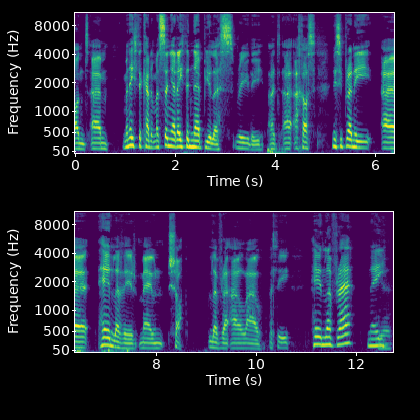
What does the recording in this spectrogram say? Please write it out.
ond um, mae'n eitha kind of, mae'n syniad eitha nebulous, really, a, a, achos nes i brynu uh, hen lyfr mewn siop lyfrau a law. Felly, hen lyfrau, neu yeah.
